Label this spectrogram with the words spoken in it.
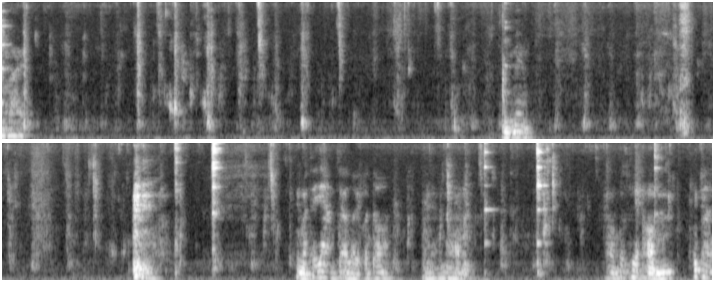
งบ่ายถึงแน่ เห็นไหมา ถ้าย่างจะอร่อยกว่าทอดเนี่ยมันหอมหอมก็คือหอมพริกไทย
